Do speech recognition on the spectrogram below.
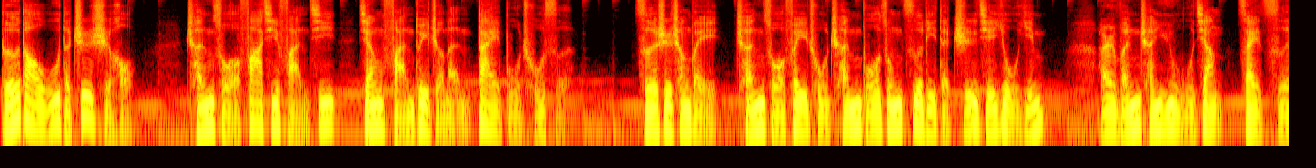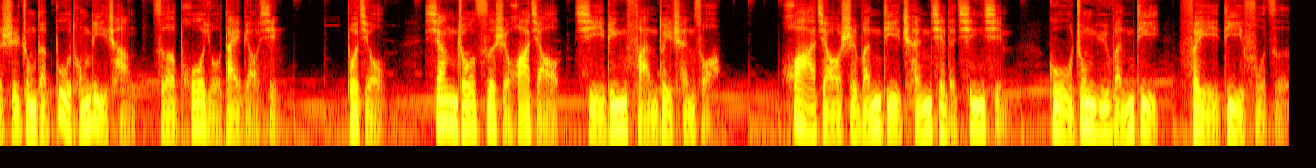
得到吴的支持后。陈所发起反击，将反对者们逮捕处死，此事成为陈所废除陈伯宗自立的直接诱因。而文臣与武将在此事中的不同立场，则颇有代表性。不久，襄州刺史花角起兵反对陈所。花角是文帝陈谦的亲信，故忠于文帝，废帝父子。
